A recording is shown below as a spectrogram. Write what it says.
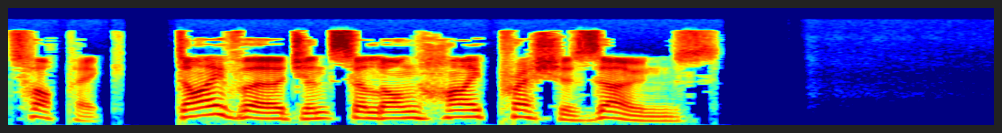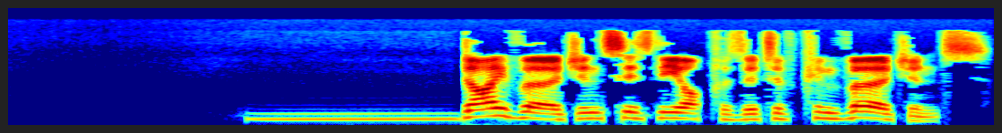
Topic. Divergence along high-pressure zones Divergence is the opposite of convergence.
